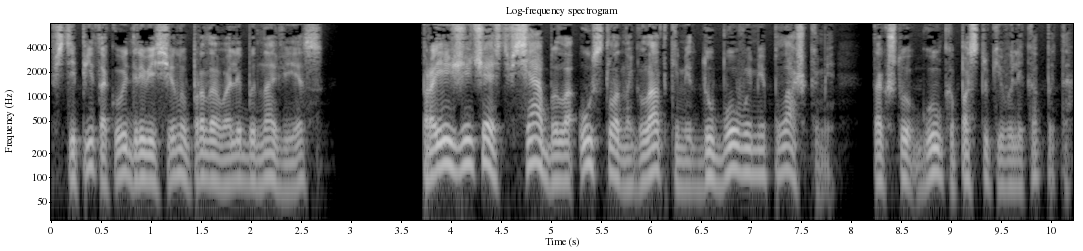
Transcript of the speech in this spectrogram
В степи такую древесину продавали бы на вес. Проезжая часть вся была устлана гладкими дубовыми плашками, так что гулко постукивали копыта.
